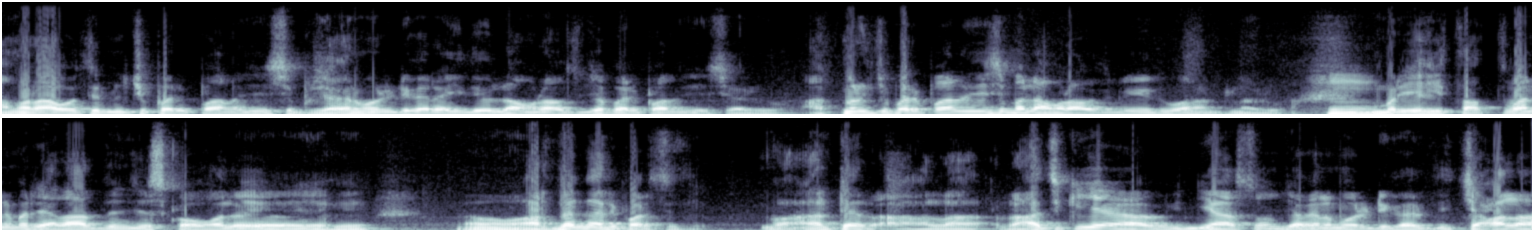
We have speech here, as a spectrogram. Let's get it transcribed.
అమరావతి నుంచి పరిపాలన చేసి ఇప్పుడు జగన్మోహన్ రెడ్డి గారు ఐదేళ్ళు అమరావతి నుంచే పరిపాలన చేశారు అతని నుంచి పరిపాలన చేసి మళ్ళీ అమరావతి లేదు అని అంటున్నారు. మరి ఈ తత్వాన్ని మరి ఎలా అర్థం చేసుకోవాలో అర్థం కాని పరిస్థితి. అంటే అలా రాజకీయ విన్యాసం జగన్మోహన్ రెడ్డి గారిది చాలా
